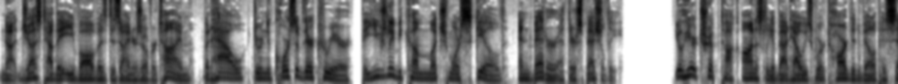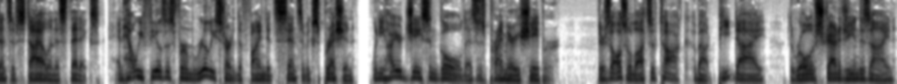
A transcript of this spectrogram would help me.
not just how they evolve as designers over time, but how, during the course of their career, they usually become much more skilled and better at their specialty. You'll hear Trip talk honestly about how he's worked hard to develop his sense of style and aesthetics, and how he feels his firm really started to find its sense of expression when he hired Jason Gold as his primary shaper. There's also lots of talk about Pete Dye, the role of strategy and design,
